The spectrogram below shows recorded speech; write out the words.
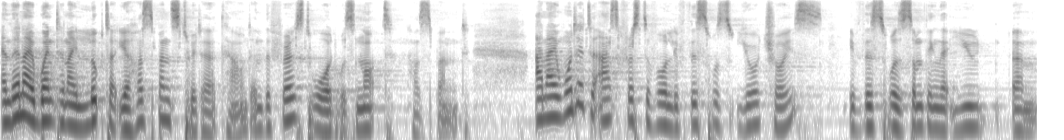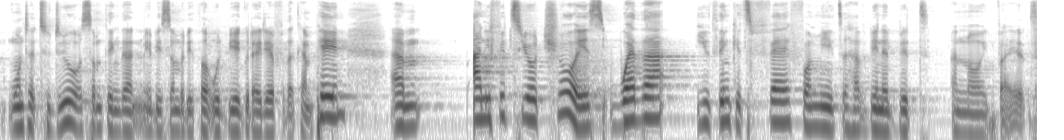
And then I went and I looked at your husband's Twitter account, and the first word was not husband. And I wanted to ask, first of all, if this was your choice, if this was something that you um, wanted to do, or something that maybe somebody thought would be a good idea for the campaign. Um, and if it's your choice, whether you think it's fair for me to have been a bit annoyed by it.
